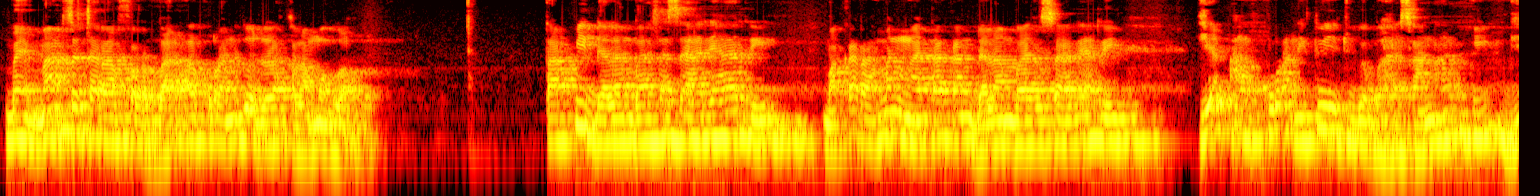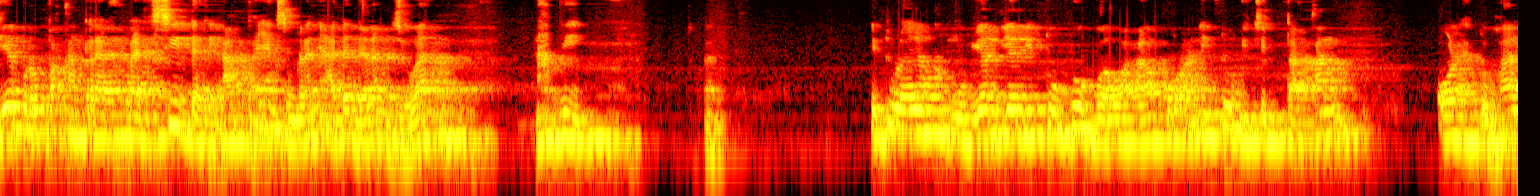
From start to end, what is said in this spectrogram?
Memang secara verbal Al-Quran itu adalah kalam Allah. Tapi dalam bahasa sehari-hari, maka Rahman mengatakan dalam bahasa sehari-hari Ya Al-Quran itu ya juga bahasa Nabi. Dia merupakan refleksi dari apa yang sebenarnya ada dalam jiwa Nabi. Itulah yang kemudian dia dituduh bahwa Al-Quran itu diciptakan oleh Tuhan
